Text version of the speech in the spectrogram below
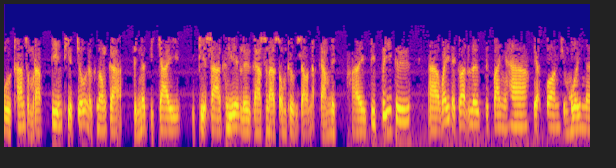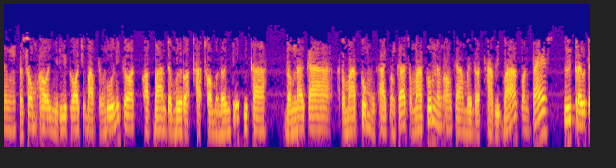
មូលដ្ឋានសម្រាប់ទាញធាតចូលនៅក្នុងការពិនិត្យវិច័យ ពិភាក្សាគ្នាលើការស្នើសុំធ្វើវិសោធនកម្មនេះហើយទី2គឺអ្វីដែលគាត់លើកពីបញ្ហាពាក់ព័ន្ធជាមួយនឹងសូមឲ្យនិយាករច្បាប់ទាំងមូលនេះគាត់អត់បានទៅមើលរដ្ឋធម្មនុញ្ញទេគឺថាដំណើរការសមាគមអាចបង្កើតសមាគមនិងអង្គការមួយរដ្ឋាភិបាលប៉ុន្តែគឺត្រូវតែ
